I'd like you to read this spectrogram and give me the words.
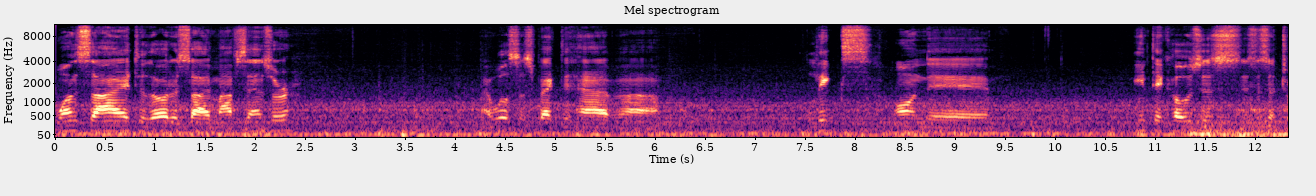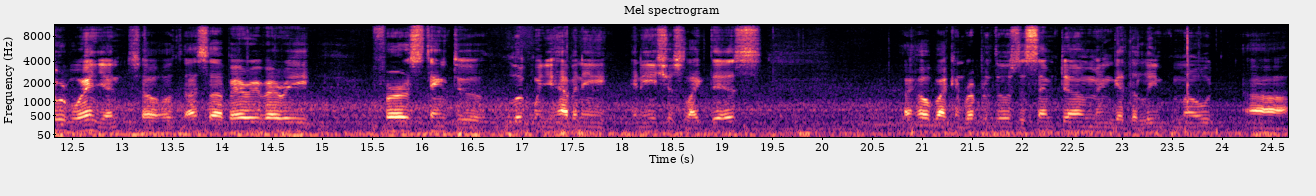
one side to the other side map sensor. I will suspect to have uh, leaks on the intake hoses. This is a turbo engine so that's a very very first thing to look when you have any any issues like this I hope I can reproduce the symptom and get the limp mode uh,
